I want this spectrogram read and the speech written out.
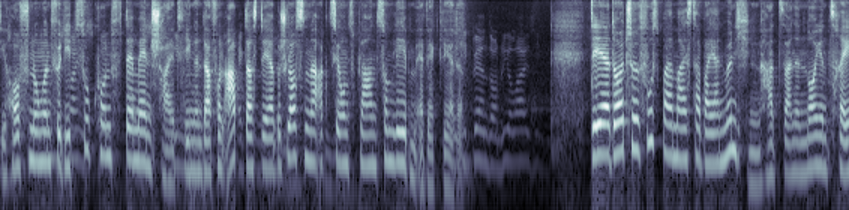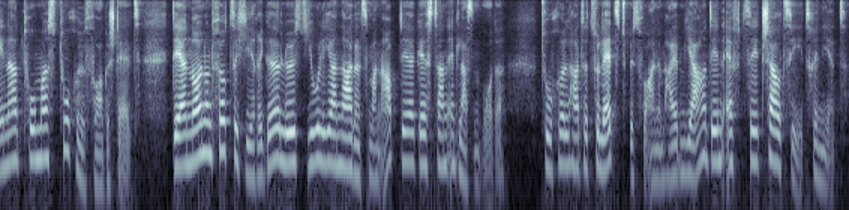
Die Hoffnungen für die Zukunft der Menschheit hingen davon ab, dass der beschlossene Aktionsplan zum Leben erweckt werde. Der deutsche Fußballmeister Bayern München hat seinen neuen Trainer Thomas Tuchel vorgestellt. Der 49-Jährige löst Julian Nagelsmann ab, der gestern entlassen wurde. Tuchel hatte zuletzt bis vor einem halben Jahr den FC Chelsea trainiert.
